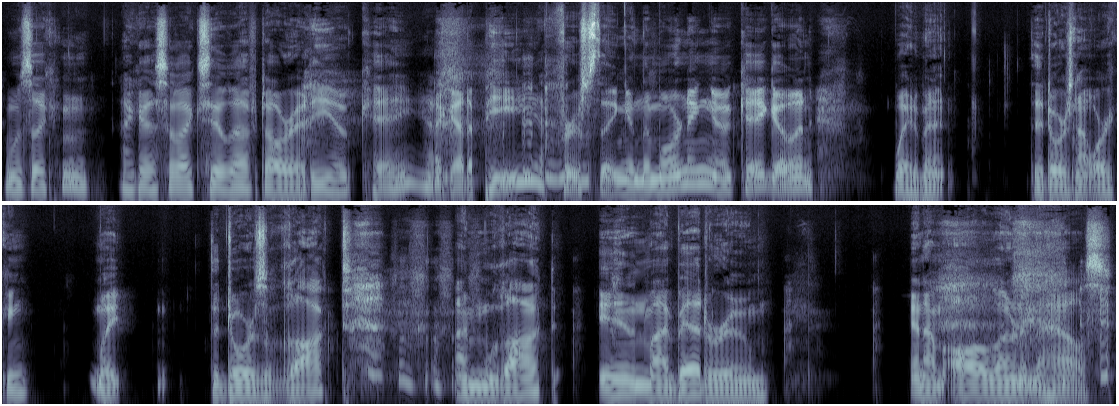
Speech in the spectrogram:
and was like, hmm, I guess Alexia left already. Okay, I gotta pee first thing in the morning. Okay, going. Wait a minute, the door's not working. Wait, the door's locked. I'm locked in my bedroom, and I'm all alone in the house.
